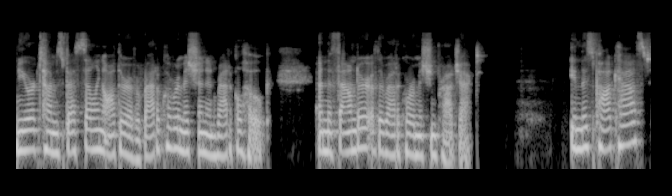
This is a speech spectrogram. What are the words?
New York Times bestselling author of Radical Remission and Radical Hope, and the founder of the Radical Remission Project. In this podcast,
